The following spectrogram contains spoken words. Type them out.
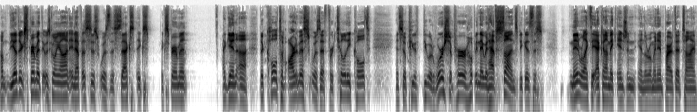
Um, the other experiment that was going on in Ephesus was the sex ex- experiment. Again, uh, the cult of Artemis was a fertility cult. And so people, people would worship her, hoping they would have sons because this men were like the economic engine in the Roman Empire at that time.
